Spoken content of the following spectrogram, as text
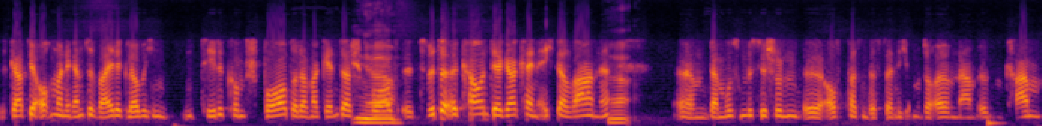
es gab ja auch mal eine ganze Weile, glaube ich, einen Telekom Sport oder Magenta Sport Ja. äh, Twitter-Account, der gar kein echter war, ne? ja. Ähm, da muss, müsst ihr schon äh, aufpassen, dass da nicht unter eurem Namen irgendein Kram.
